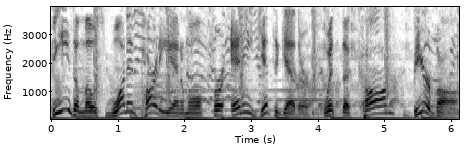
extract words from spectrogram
Be the most wanted party animal for any get together with the Kong Beer Bong.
